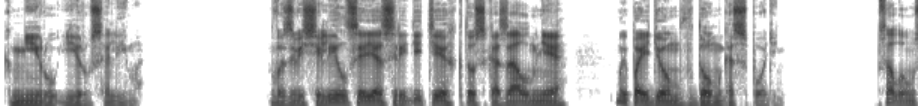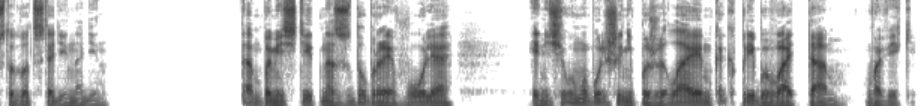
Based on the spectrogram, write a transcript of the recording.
к миру Иерусалима. Возвеселился я среди тех, кто сказал мне — мы пойдем в дом Господень. Псалом 121.1. Там поместит нас добрая воля, и ничего мы больше не пожелаем, как пребывать там вовеки.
